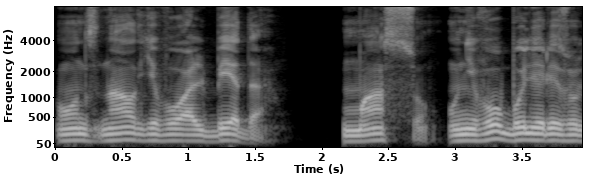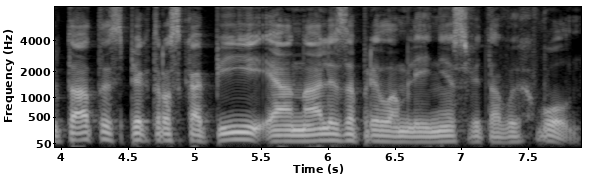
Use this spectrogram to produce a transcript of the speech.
Он знал его альбедо, массу, у него были результаты спектроскопии и анализа преломления световых волн.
